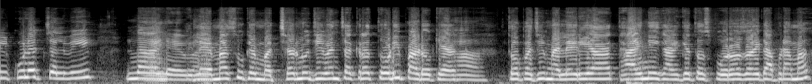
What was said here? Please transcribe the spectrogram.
બિલકુલ જ ચલવી ના એટલે એમાં શું કે મચ્છરનું જીવનચક્ર તોડી પાડો ક્યાં તો પછી મેલેરિયા થાય નહીં કારણ કે તો સ્પોરોઝોઇટ આપણામાં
